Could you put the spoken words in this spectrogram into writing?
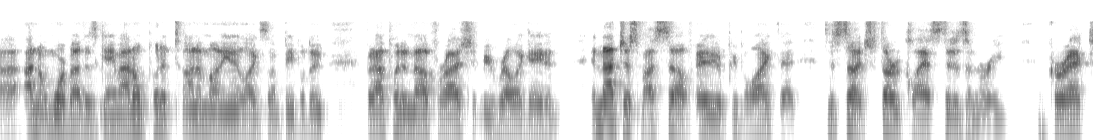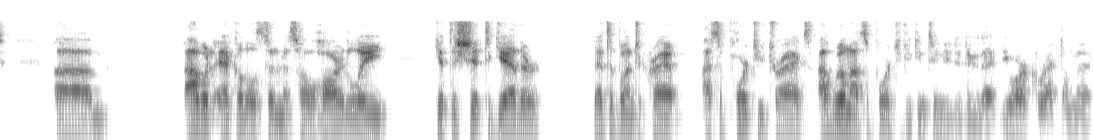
Uh, I know more about this game. I don't put a ton of money in it like some people do, but I put enough where I should be relegated, and not just myself, any other people like that, to such third-class citizenry. Correct? Um, I would echo those sentiments wholeheartedly. Get the shit together. That's a bunch of crap. I support you, Tracks. I will not support you if you continue to do that. You are correct on that.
